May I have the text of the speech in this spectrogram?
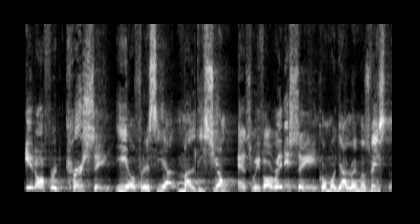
It offered cursing, y ofrecía maldición, as we've already seen, como ya lo hemos visto,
